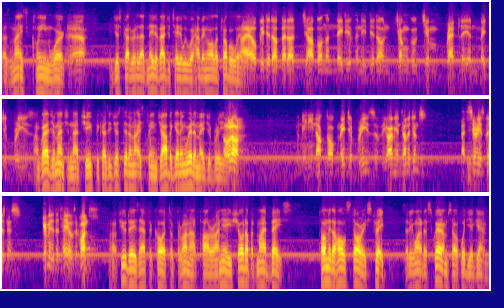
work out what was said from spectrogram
Does nice, clean work. Yeah, He just got rid of that native agitator we were having all the trouble with. I hope he did a better job on the native than he did on Jungle Jim Bradley and Major Breeze. I'm glad you mentioned that, Chief, because he just did a nice, clean job of getting rid of Major Breeze. Hold on. You mean he knocked off Major Breeze of the Army Intelligence? That's serious business. Give me the details at once. A few days after Koa took the runout powder on you, he showed up at my base. Told me the whole story straight. Said he wanted to square himself with you again.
